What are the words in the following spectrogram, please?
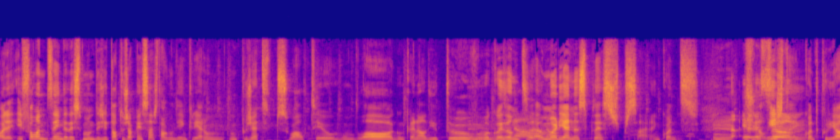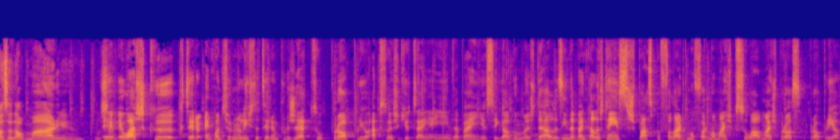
Olha, e falando ainda desse mundo digital, tu já pensaste algum dia em criar um, um projeto pessoal teu, um blog, um canal de YouTube, uma coisa onde não, a Mariana se pudesse expressar enquanto não, jornalista, eu sou... enquanto curiosa de alguma área? Eu, eu, acho que, que, ter, enquanto jornalista, ter um projeto próprio, há pessoas que o têm e ainda bem, eu sigo algumas delas, ainda bem que elas têm esse espaço para falar de uma forma mais pessoal, mais pró própria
